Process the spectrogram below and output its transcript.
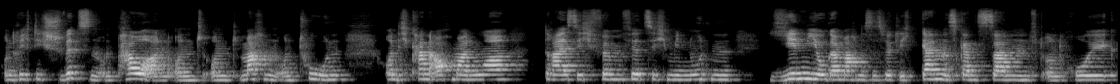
und richtig schwitzen und powern und, und machen und tun. Und ich kann auch mal nur 30, 45 Minuten Yin-Yoga machen. Das ist wirklich ganz, ganz sanft und ruhig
